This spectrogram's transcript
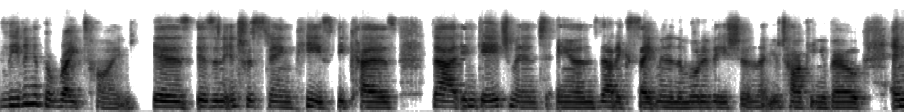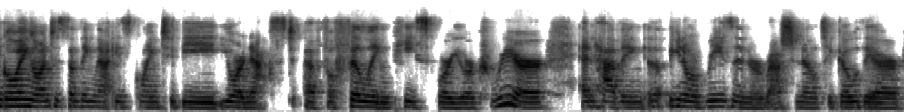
leaving at the right time is is an interesting piece because that engagement and that excitement and the motivation that you're talking about, and going on to something that is going to be your next uh, fulfilling piece for your career, and having uh, you know a reason or rationale to go there.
